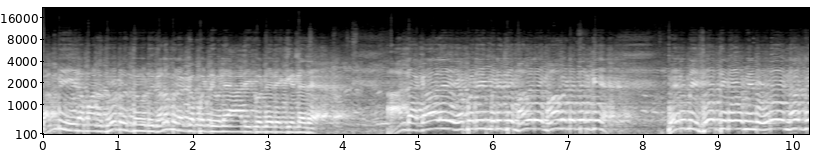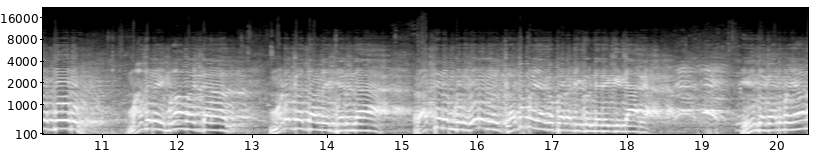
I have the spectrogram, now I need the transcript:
கம்பீரமான தோற்றத்தோடு களமிறக்கப்பட்டு விளையாடி கொண்டிருக்கின்றது. அந்த காலை எப்படியும் பிடித்து மதுரை மாவட்டத்திற்கு பெருமை சேர்த்திடுவோம் என்று ஒரே நோக்கத்தோடு மதுரை மாவட்டம் முடக்கத்தானை சேர்ந்த ரத்தினம் குழு வீரர்கள் கடுமையாக போராடி கொண்டிருக்கின்றார்கள். இந்த கடுமையான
